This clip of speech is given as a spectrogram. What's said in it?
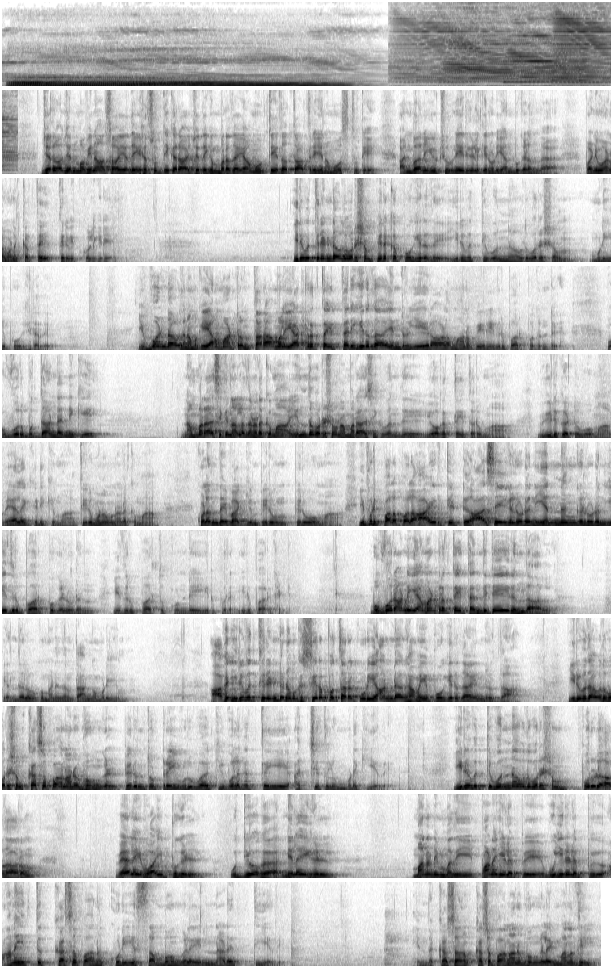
ஜராஜன்ம விநாசாய தேக சுத்திகராய திகம்பர தயாமூர்த்தி தத்தாத்திரேய நமோஸ்துதே அன்பான யூடியூப் நேயர்களுக்கு என்னுடைய அன்பு கலந்த பணிவான வணக்கத்தை தெரிவித்துக் கொள்கிறேன் இருபத்தி ரெண்டாவது வருஷம் பிறக்கப் போகிறது. இருபத்தி ஒன்றாவது வருஷம் முடியப் போகிறது. இவ்வாண்டாவது நமக்கு ஏமாற்றம் தராமல் ஏற்றத்தை தருகிறதா என்று ஏராளமான பேர் எதிர்பார்ப்பதுண்டு. ஒவ்வொரு புத்தாண்டு அன்னைக்கு நம்ம ராசிக்கு நல்லது நடக்குமா? இந்த வருஷம் நம்ம ராசிக்கு வந்து யோகத்தை தருமா? வீடு கட்டுவோமா? வேலை கிடைக்குமா? திருமணம் நடக்குமா? குழந்தை பாக்கியம் பெறும் பெறுவோமா? இப்படி பல பல ஆயிரத்தி எட்டு ஆசைகளுடன் எண்ணங்களுடன் எதிர்பார்ப்புகளுடன் எதிர்பார்த்து கொண்டே இருப்ப இருப்பார்கள். ஒவ்வொரு ஆண்டு ஏமாற்றத்தை தந்துட்டே இருந்தால் எந்த அளவுக்கு மனிதன் தாங்க முடியும்? ஆக இருபத்தி ரெண்டு நமக்கு சிறப்பு தரக்கூடிய ஆண்டாக அமையப் போகிறதா என்று தான் இருபதாவது வருஷம் கசப்பான அனுபவங்கள் பெருந்தொற்றை உருவாக்கி உலகத்தையே அச்சத்திலும் முடக்கியது. இருபத்தி ஒன்றாவது வருஷம் பொருளாதாரம் வேலை வாய்ப்புகள் உத்தியோக நிலைகள் மன நிம்மதி பண இழப்பு உயிரிழப்பு அனைத்து கசப்பான கொடிய சம்பவங்களை நடத்தியது. இந்த கசா கசப்பான அனுபவங்களை மனதில்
